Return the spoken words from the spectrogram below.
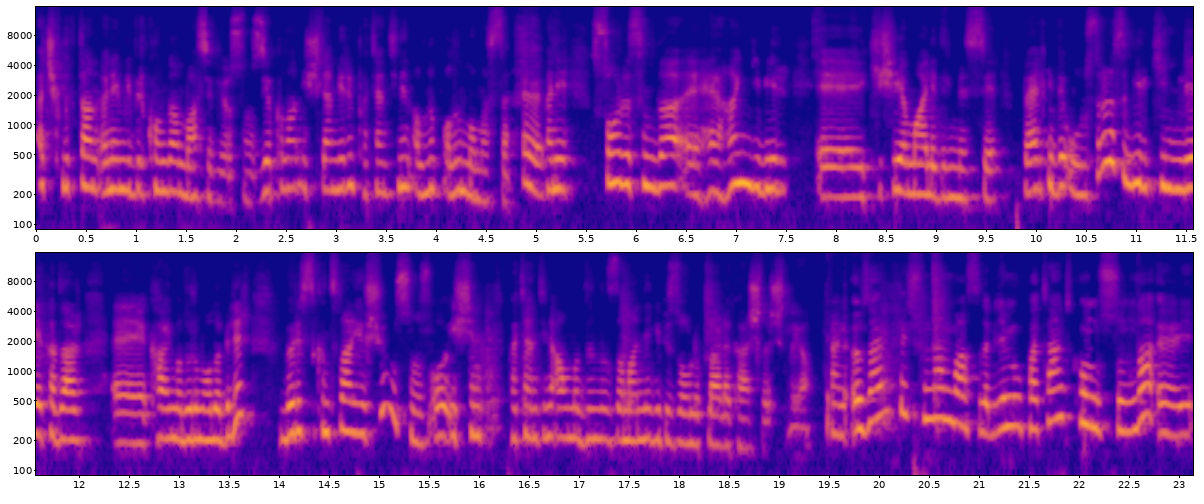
açıklıktan, önemli bir konudan bahsediyorsunuz. Yapılan işlemlerin patentinin alınıp alınmaması. evet. Hani sonrasında e, herhangi bir e, kişiye mal edilmesi, belki de uluslararası bir kimliğe kadar e, kayma durumu olabilir. Böyle sıkıntılar yaşıyor musunuz? O işin patentini almadığınız zaman ne gibi zorluklarla karşılaşılıyor? Yani özellikle şundan bahsedebilirim. Bu patent konusunda e,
